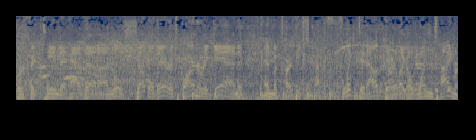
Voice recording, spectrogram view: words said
Perfect team to have that on. A little shovel there. It's Barner again. And McCarthy just kind of flicked it out there like a one-timer.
